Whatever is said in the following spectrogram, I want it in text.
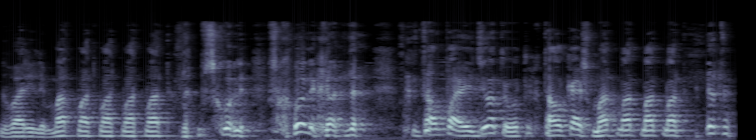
говорили мат-мат-мат-мат-мат. В школе, в школе, когда толпа идет, и вот их толкаешь мат-мат-мат-мат. Это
